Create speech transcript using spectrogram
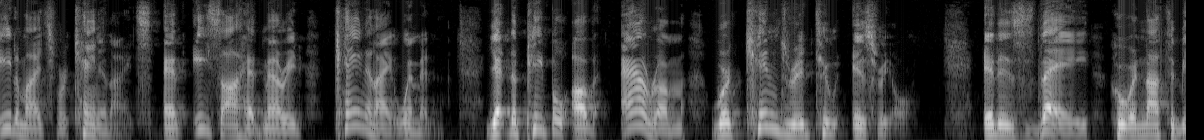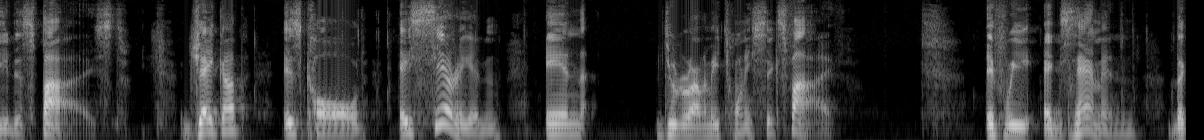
Edomites were Canaanites, and Esau had married Canaanite women. Yet the people of Aram were kindred to Israel. It is they who were not to be despised. Jacob is called a Syrian in Deuteronomy 26 5. If we examine the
